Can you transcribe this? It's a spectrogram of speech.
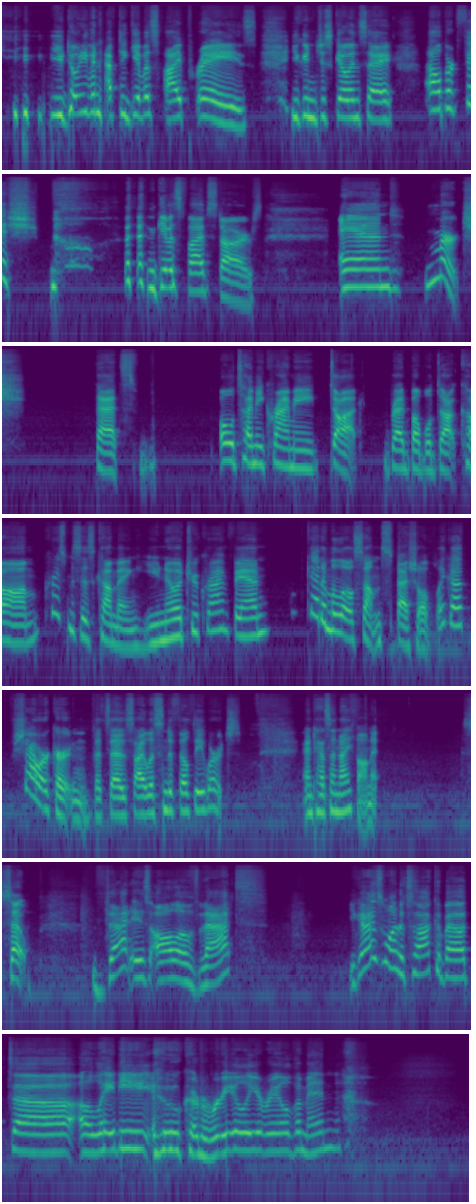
you don't even have to give us high praise. You can just go and say, Albert Fish, and give us five stars. And merch. That's oldtimeycrimey.redbubble.com. Christmas is coming. You know a true crime fan. Get him a little something special, like a shower curtain that says, I listen to filthy words and has a knife on it. So that is all of that. You guys want to talk about uh, a lady who could really reel them in?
